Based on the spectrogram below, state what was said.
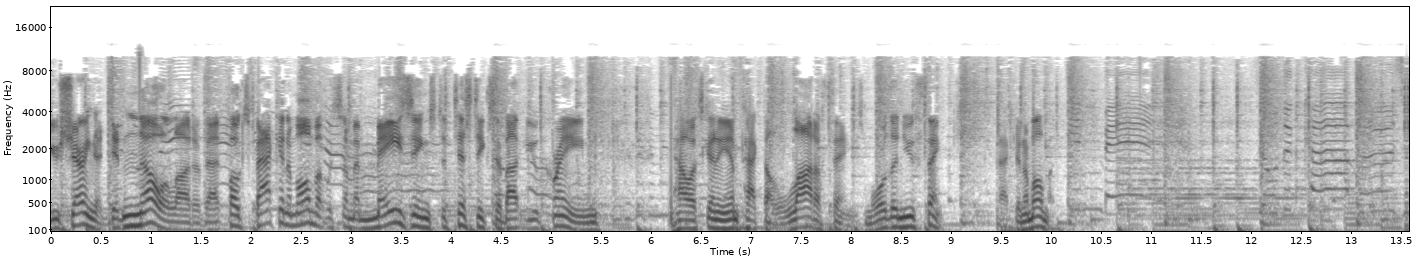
you sharing that. Didn't know a lot of that. Folks, back in a moment with some amazing statistics about Ukraine and how it's going to impact a lot of things, more than you think. Back in a moment. Throw the covers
